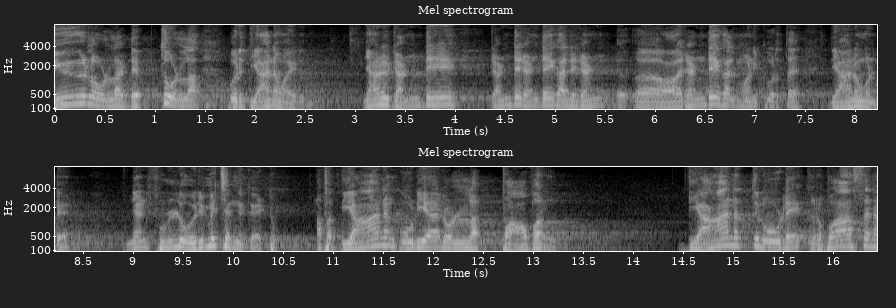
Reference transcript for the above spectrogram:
നീളമുള്ള ഡെപ്തുള്ള ഒരു ധ്യാനമായിരുന്നു. ഞാനൊരു രണ്ടേ രണ്ട് രണ്ടേകാൽ രണ്ട് രണ്ടേകാൽ മണിക്കൂറത്തെ ധ്യാനം കൊണ്ട് ഞാൻ ഫുള്ള് ഒരുമിച്ചങ്ങ് കേട്ടു. അപ്പം ധ്യാനം കൂടിയാലുള്ള പവർ ധ്യാനത്തിലൂടെ കൃപാസന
